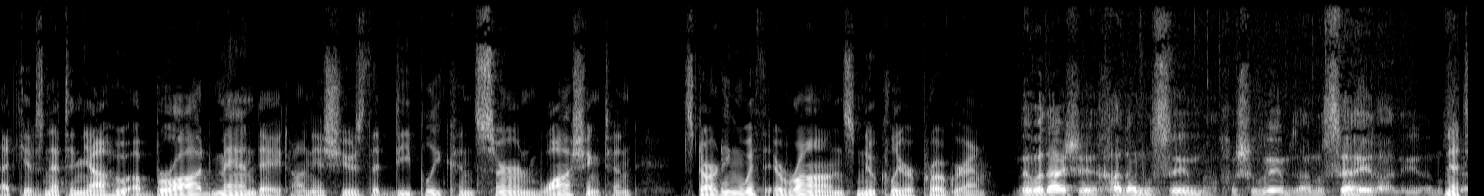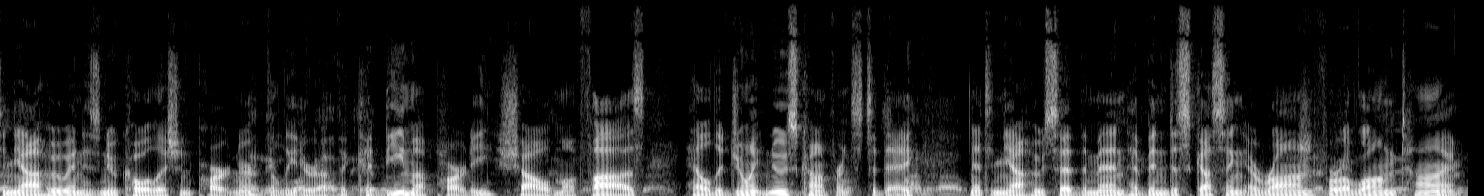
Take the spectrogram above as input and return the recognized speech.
That gives Netanyahu a broad mandate on issues that deeply concern Washington, starting with Iran's nuclear program. Netanyahu and his new coalition partner, the leader of the Kadima party, Shaul Mofaz, held a joint news conference today. Netanyahu said the men have been discussing Iran for a long time.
